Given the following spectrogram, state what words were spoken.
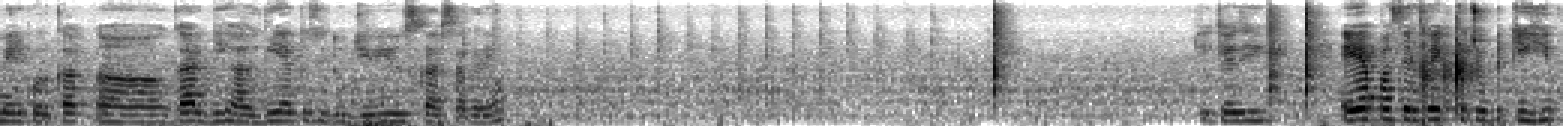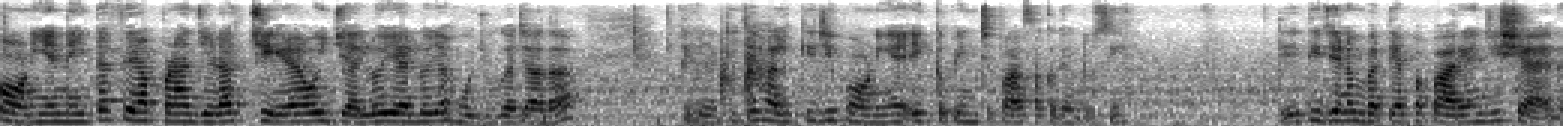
ਮੇਰੇ ਕੋਲ ਘ- ਘਰ ਦੀ ਹਲਦੀ ਹੈ, ਤੁਸੀਂ ਦੂਜੀ ਵੀ ਯੂਜ਼ ਕਰ ਸਕਦੇ ਹੋ। ਠੀਕ ਹੈ ਜੀ। ਇਹ ਆਪਾਂ ਸਿਰਫ ਇੱਕ ਚੁਟਕੀ ਹੀ ਪਾਉਣੀ ਹੈ, ਨਹੀਂ ਤਾਂ ਫਿਰ ਆਪਣਾ ਜਿਹੜਾ ਚਿਹਰਾ ਉਹ ਯੈਲੋ ਯੈਲੋ ਜਾਂ ਹੋ ਜਾਊਗਾ ਜ਼ਿਆਦਾ। ਤੇ ਠੀਕ ਹੈ, ਹਲਕੀ ਜੀ ਪਾਉਣੀ ਹੈ, ਇੱਕ ਪਿੰਚ ਪਾ ਸਕਦੇ ਹੋ ਤੁਸੀਂ। ਤੇ ਤੀਜੇ ਨੰਬਰ ਤੇ ਆਪਾਂ ਪਾ ਰਹੇ ਹਾਂ ਜੀ ਸ਼ਹਿਦ।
